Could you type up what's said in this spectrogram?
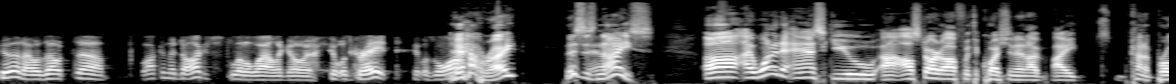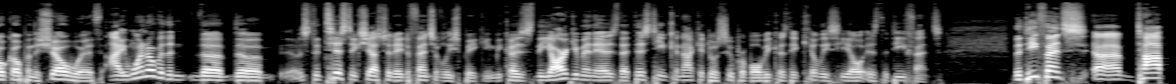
Good. I was out uh, walking the dogs a little while ago. It was great. It was warm. Yeah, right. This is yeah. nice. Uh, I wanted to ask you. Uh, I'll start off with the question, and I, I kind of broke open the show with. I went over the, the the statistics yesterday, defensively speaking, because the argument is that this team cannot get to a Super Bowl because the Achilles heel is the defense. The defense, uh, top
